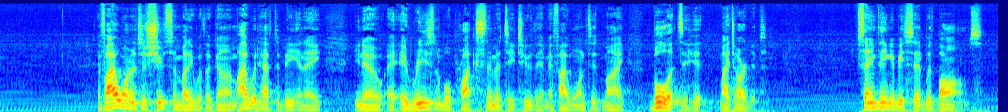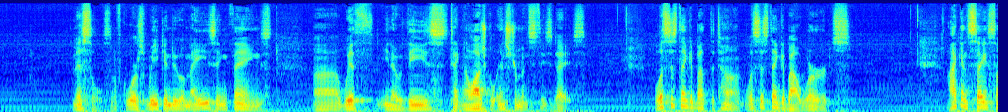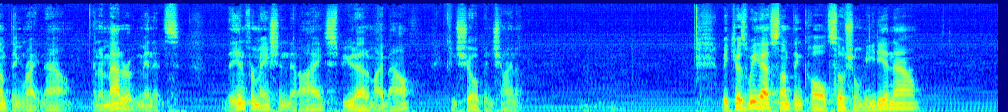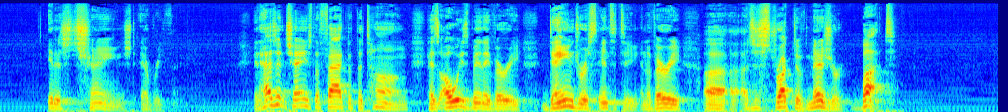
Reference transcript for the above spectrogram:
If I wanted to shoot somebody with a gun, I would have to be in a, you know, a, a reasonable proximity to them if I wanted my bullet to hit my target. Same thing can be said with bombs, missiles. And of course, we can do amazing things uh, with you know, these technological instruments these days. Let's just think about the tongue. Let's just think about words. I can say something right now, in a matter of minutes, the information that I spewed out of my mouth can show up in China. Because we have something called social media now, it has changed everything. It hasn't changed the fact that the tongue has always been a very dangerous entity and a very uh, a destructive measure, but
